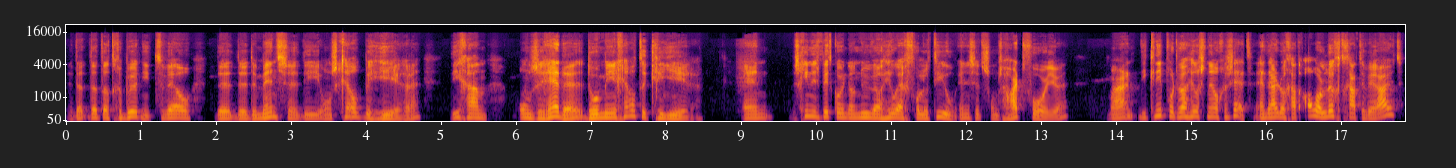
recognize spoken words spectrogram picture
Dat, dat, dat gebeurt niet. Terwijl de, de, de mensen die ons geld beheren, die gaan ons redden door meer geld te creëren. En misschien is Bitcoin dan nu wel heel erg volatiel en is het soms hard voor je. Maar die knip wordt wel heel snel gezet. En daardoor gaat alle lucht gaat er weer uit.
